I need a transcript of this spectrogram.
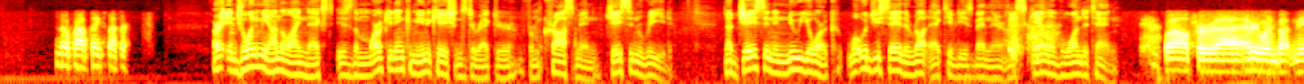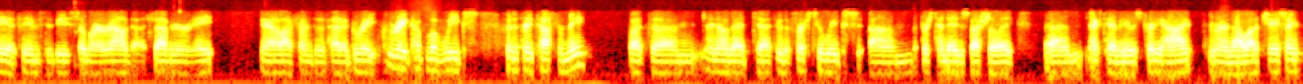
No problem. Thanks, Spencer. All right, and joining me on the line next is the Marketing Communications Director from Crosman, Jason Reed. Now, Jason, in New York, what would you say the rut activity has been there on a scale of 1 to 10? Well, for uh, everyone but me, it seems to be somewhere around a 7 or 8. I got a lot of friends that have had a great, great couple of weeks. It's been pretty tough for me, but um, I know that uh, through the first two weeks, um, the first 10 days especially, um, activity was pretty high and uh, a lot of chasing,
